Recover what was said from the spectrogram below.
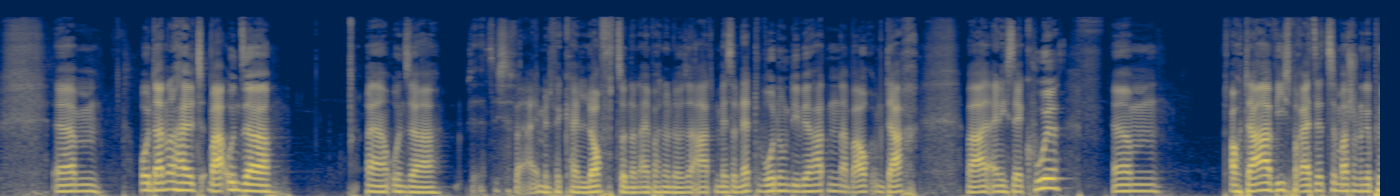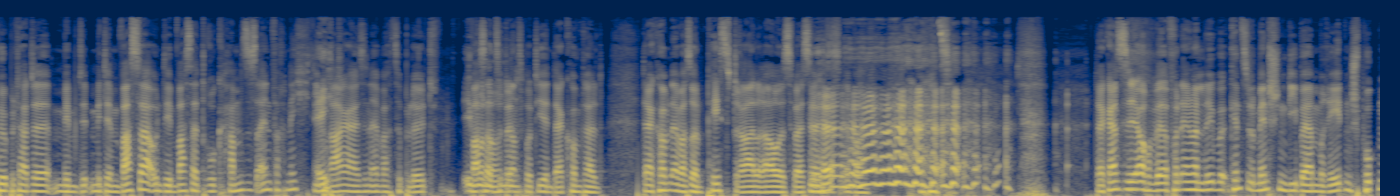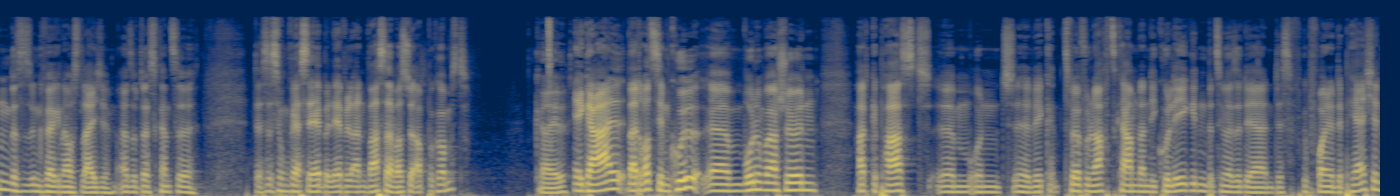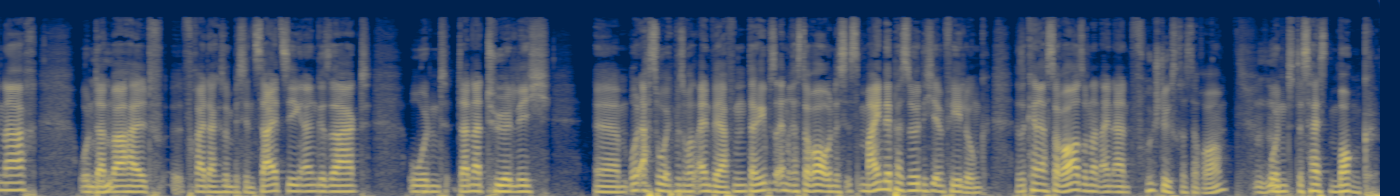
Ähm, und dann halt war unser, äh, unser, das war im Endeffekt kein Loft, sondern einfach nur so eine Art Maisonette-Wohnung, die wir hatten, aber auch im Dach, war eigentlich sehr cool. Ähm, auch da, wie ich bereits letzte Mal schon gepöbelt hatte, mit, mit dem Wasser und dem Wasserdruck haben sie es einfach nicht. Die Echt? Prager sind einfach zu blöd, Immer Wasser zu nicht. transportieren. Da kommt halt, da kommt einfach so ein Pissstrahl raus, weißt du. Das ist einfach, da kannst du dich auch von irgendwann, kennst du Menschen, die beim Reden spucken? Das ist ungefähr genau das Gleiche. Also das kannst du, das ist ungefähr dasselbe Level an Wasser, was du abbekommst. Geil. Egal, war trotzdem cool. Ähm, Wohnung war schön, hat gepasst. Ähm, und äh, wir- 12 Uhr nachts kam dann die Kollegin der das befreundete Pärchen nach. Und dann Mhm. war halt Freitag so ein bisschen Sightseeing angesagt. Und dann natürlich ähm, und ach so, ich muss noch was einwerfen. Da gibt es ein Restaurant und es ist meine persönliche Empfehlung. Also kein Restaurant, sondern ein, ein Frühstücksrestaurant. Mhm. Und das heißt Monk.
